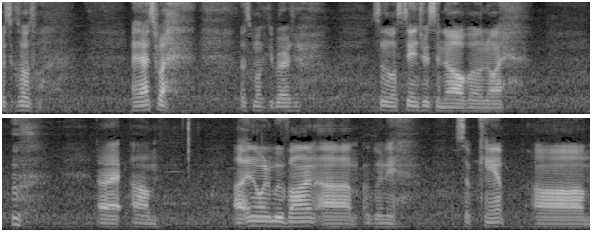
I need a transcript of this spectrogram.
It's a close one. And that's why those monkey bars are some of the most dangerous in all of Illinois. Alright, um, uh, in order to move on, um, I'm going to sub camp. Um,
